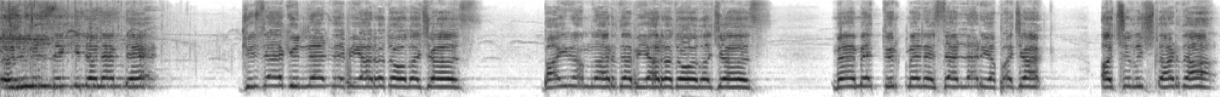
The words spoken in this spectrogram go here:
Önümüzdeki dönemde güzel günlerde bir arada olacağız. Bayramlarda bir arada olacağız. Mehmet Türkmen eserler yapacak. Açılışlarda,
